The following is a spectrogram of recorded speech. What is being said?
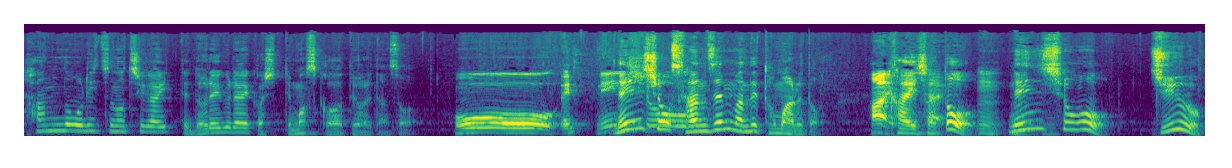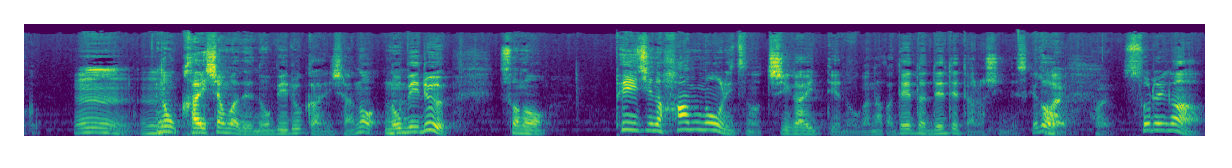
反応率の違いってどれぐらいか知ってますか？って言われたんですよ。おえ年商3000万で止まると、はい、会社と年商10億の会社まで伸びる会社の伸びるそのページの反応率の違いっていうのがなんかデータ出てたらしいんですけど、はいはい、それが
